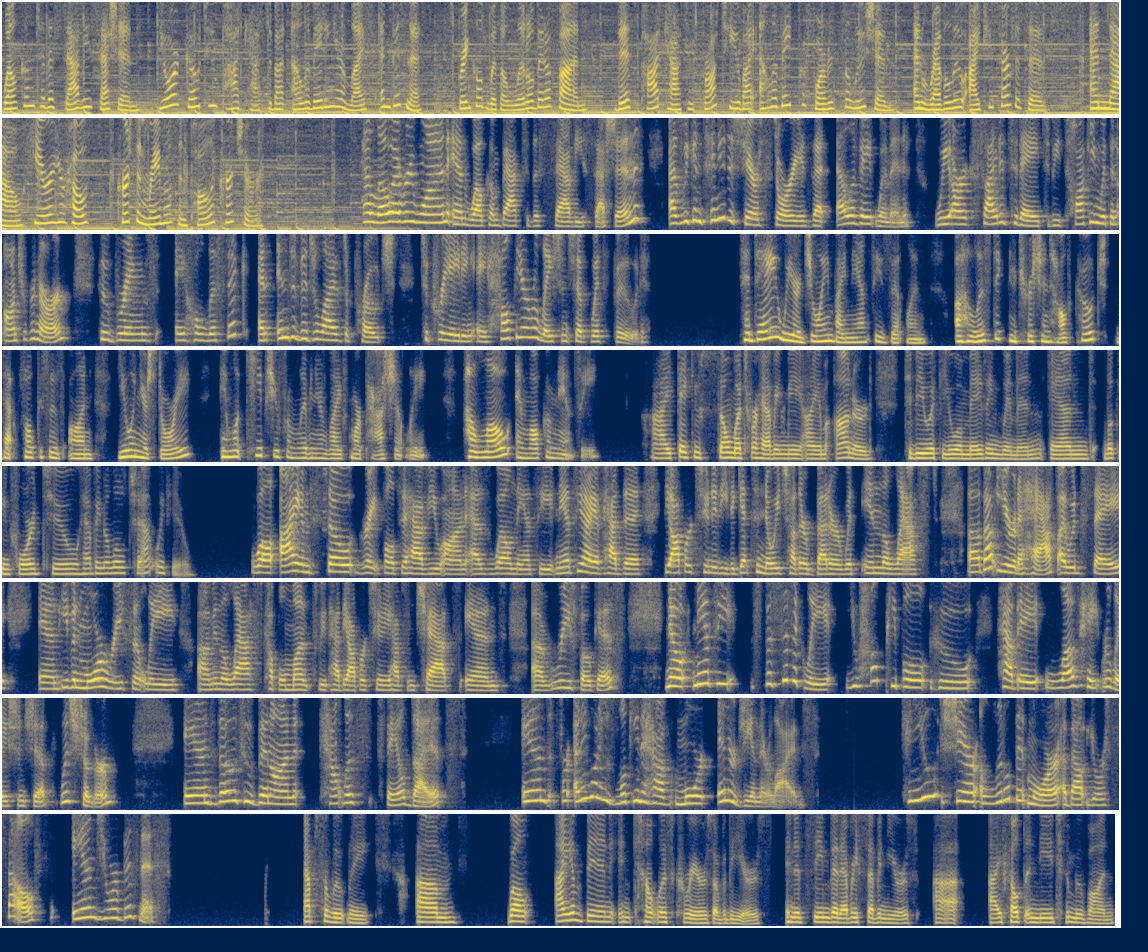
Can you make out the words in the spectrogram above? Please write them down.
Welcome to the Savvy Session, your go to podcast about elevating your life and business, sprinkled with a little bit of fun. This podcast is brought to you by Elevate Performance Solutions and Revolut IT Services. And now, here are your hosts, Kirsten Ramos and Paula Kircher. Hello, everyone, and welcome back to the Savvy Session. As we continue to share stories that elevate women, we are excited today to be talking with an entrepreneur who brings a holistic and individualized approach to creating a healthier relationship with food. Today, we are joined by Nancy Zitlin, a holistic nutrition health coach that focuses on you and your story and what keeps you from living your life more passionately. Hello and welcome, Nancy. Hi, thank you so much for having me. I am honored to be with you, amazing women, and looking forward to having a little chat with you. Well, I am so grateful to have you on as well, Nancy. Nancy and I have had the the opportunity to get to know each other better within the last uh, about year and a half, I would say. And even more recently, um, in the last couple months, we've had the opportunity to have some chats and um, refocus. Now, Nancy, specifically, you help people who have a love hate relationship with sugar and those who've been on countless failed diets, and for anyone who's looking to have more energy in their lives. Can you share a little bit more about yourself and your business? Absolutely. Um, well, I have been in countless careers over the years, and it seemed that every seven years, uh, I felt a need to move on.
